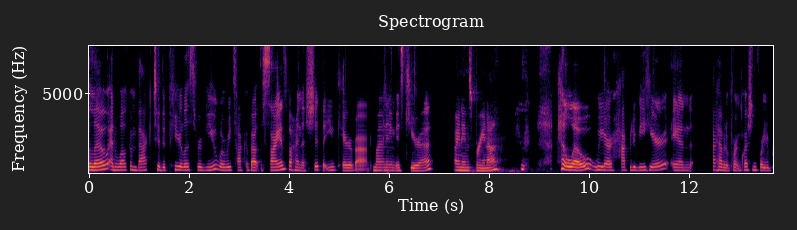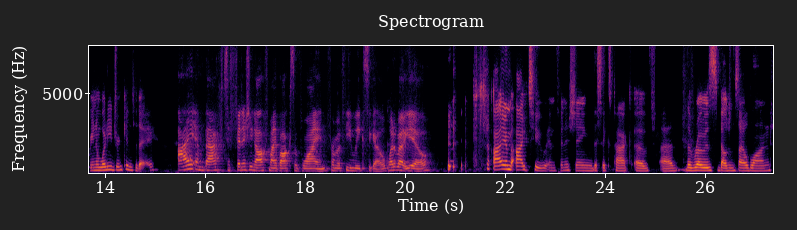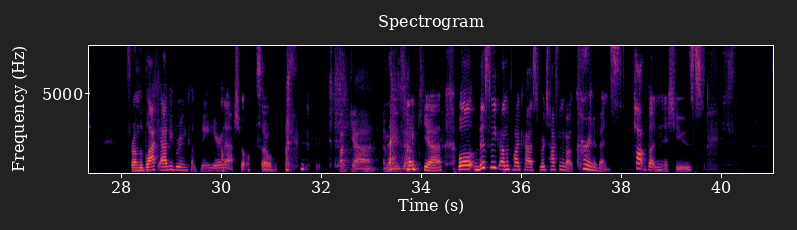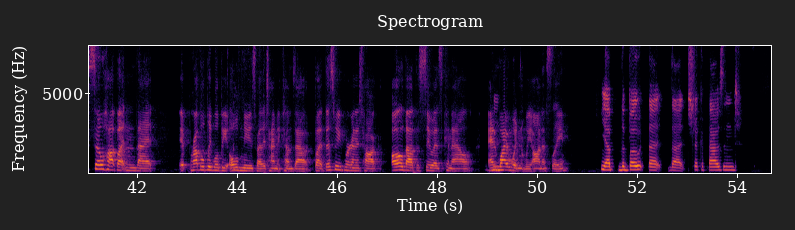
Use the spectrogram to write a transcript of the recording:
Hello, and welcome back to the Peerless Review, where we talk about the science behind the shit that you care about. My name is Kira. My name's Brienna. Hello, we are happy to be here, and I have an important question for you, Brienna. What are you drinking today? I am back to finishing off my box of wine from a few weeks ago. What about you? I am, I too am finishing the six pack of uh, the Rose Belgian style blonde from the Black Abbey Brewing Company here in Nashville. So, fuck yeah, amazing. Fuck yeah. Well, this week on the podcast, we're talking about current events, hot button issues. So hot button that it probably will be old news by the time it comes out. But this week, we're going to talk all about the Suez Canal. And mm-hmm. why wouldn't we, honestly? Yep, the boat that that shook a thousand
